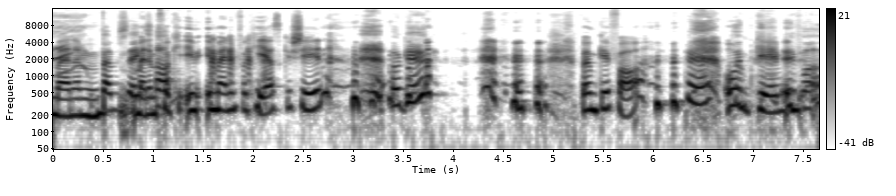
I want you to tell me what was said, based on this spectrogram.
meinem, Beim meinem? Verke in, in meinem Verkehrsgeschehen Okay. beim GV. Und GMGV?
